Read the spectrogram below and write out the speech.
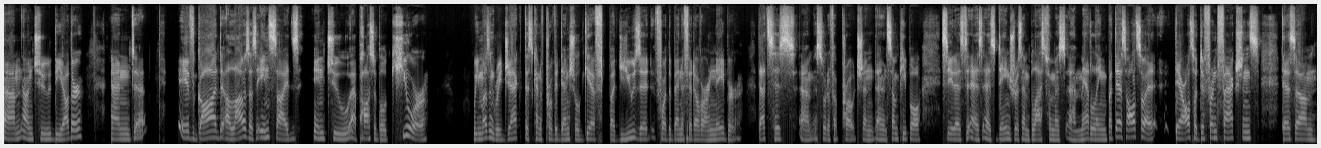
um, unto the other. And uh, if God allows us insights into a possible cure, we mustn't reject this kind of providential gift, but use it for the benefit of our neighbor. That's his um, sort of approach, and and some people see it as as, as dangerous and blasphemous uh, meddling. But there's also a, there are also different factions. There's um,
